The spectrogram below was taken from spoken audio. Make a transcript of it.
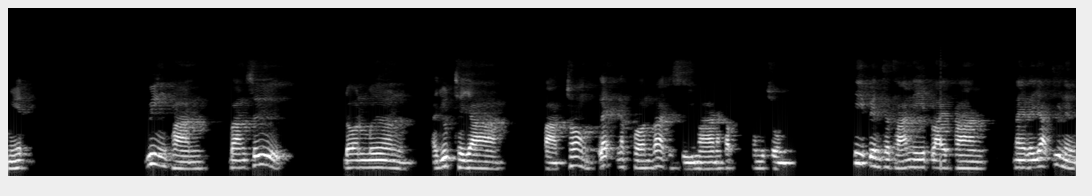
เมตร วิ่งผ่านบางซื่อ ดอนเมือง อยุธยา ปากช่อง และนครราชสีมานะครับท่านผู้ชม ที่เป็นสถานีปลายทางในระยะที่หนึ่ง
